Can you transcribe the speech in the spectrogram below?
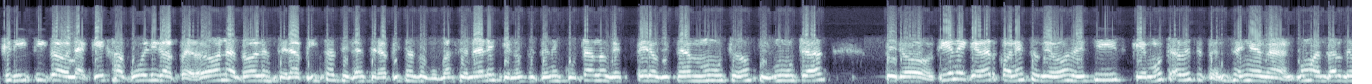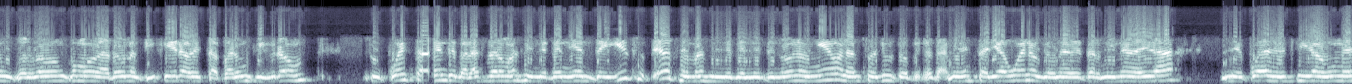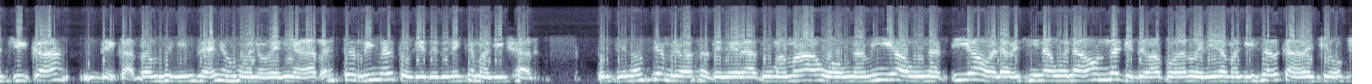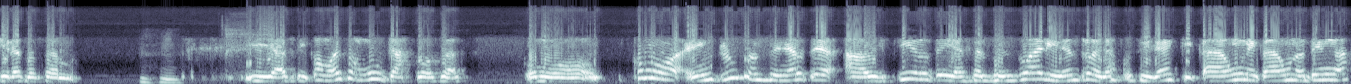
crítica o la queja pública, perdón, a todos los terapistas y las terapistas ocupacionales que nos estén escuchando, que espero que sean muchos y muchas, pero tiene que ver con esto que vos decís, que muchas veces te enseñan a cómo andarte un cordón, cómo agarrar una tijera o destapar un fibrón, supuestamente para ser más independiente, y eso te hace más independiente, no lo niego en absoluto, pero también estaría bueno que a una determinada edad le puedas decir a una chica de 14, 15 años, bueno, vení, agarra este rímel porque te tenés que maquillar. Porque no siempre vas a tener a tu mamá o a una amiga o una tía o a la vecina buena onda que te va a poder venir a maquillar cada vez que vos quieras hacerlo. Y así como eso, muchas cosas. Como, como incluso enseñarte a vestirte y a ser sensual y dentro de las posibilidades que cada uno y cada uno tenga,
